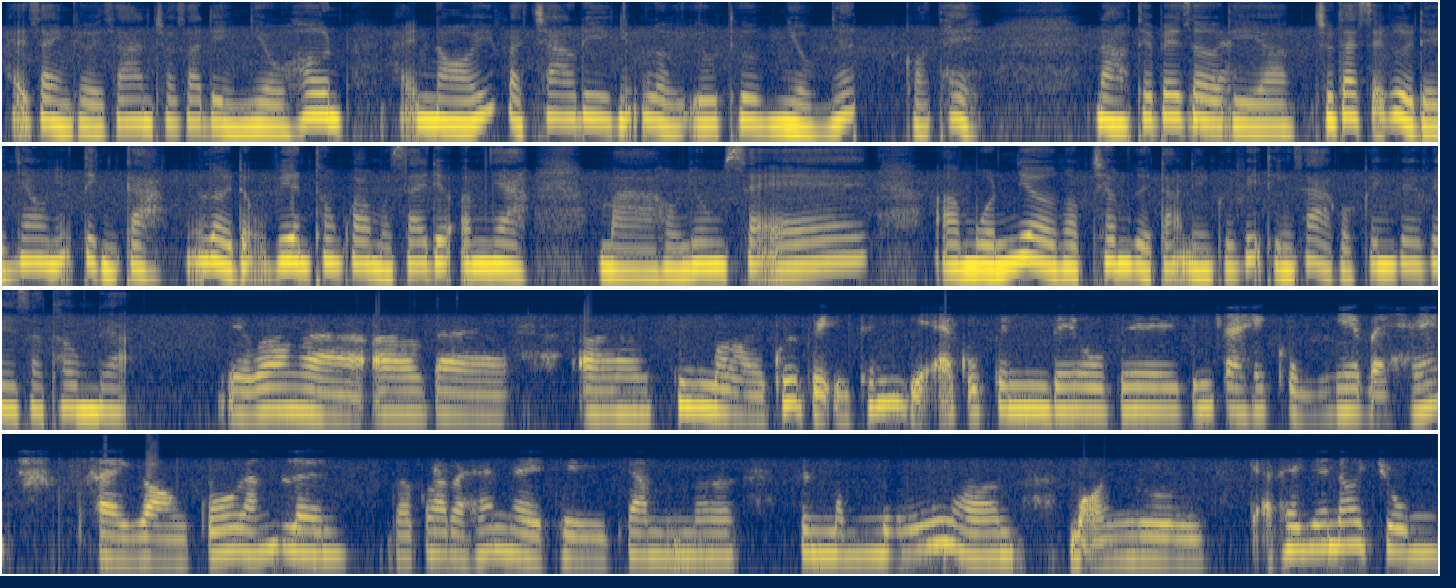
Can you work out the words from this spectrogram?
hãy dành thời gian cho gia đình nhiều hơn hãy nói và trao đi những lời yêu thương nhiều nhất có thể nào thế bây giờ. Dạ. thì uh, chúng ta sẽ gửi đến nhau những tình cảm những lời động viên thông qua một giai điệu âm nhạc mà hồng nhung sẽ uh, muốn nhờ ngọc trâm gửi tặng đến quý vị thính giả của kênh vv giao thông đấy ạ dạ vâng ạ à, và uh, xin mời quý vị thính giả của kênh VOV chúng ta hãy cùng nghe bài hát Sài Gòn cố gắng lên và qua bài hát này thì Trâm uh, xin mong muốn uh, mọi người cả thế giới nói chung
